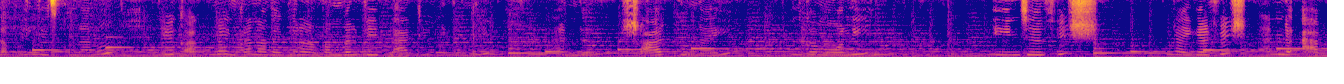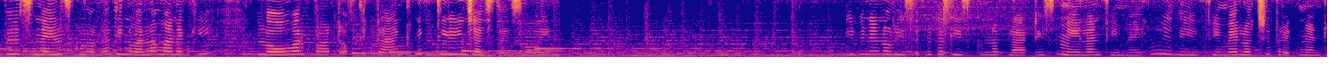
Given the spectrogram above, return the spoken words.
కప్పిల్ తీసుకున్నాను. ఇవి కాకుండా ఇంకా నా దగ్గర బంబల్ బీ బ్లాక్ ఒకటి ఉంది. అండ్ షార్క్ ఉన్నాయి. ఇంకా molly angel fish tiger fish and apple snails కూడా ఉన్నాయి. దీనివల్ల మనకి లోవర్ పార్ట్ ఆఫ్ ది ట్యాంక్ని క్లీన్ చేస్తాయి. సో రీసెంట్గా తీసుకున్న ప్లాటీస్ మేల్ అండ్ ఫీమేల్ ఇది ఫీమేల్ వచ్చి ప్రెగ్నెంట్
